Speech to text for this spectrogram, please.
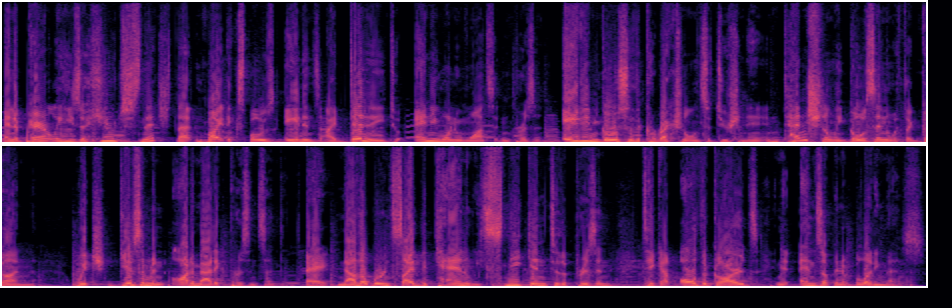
And apparently he's a huge snitch that might expose Aiden's identity to anyone who wants it in prison. Aiden goes to the correctional institution and intentionally goes in with a gun which gives him an automatic prison sentence. Hey, now that we're inside the can, we sneak into the prison, take out all the guards, and it ends up in a bloody mess.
